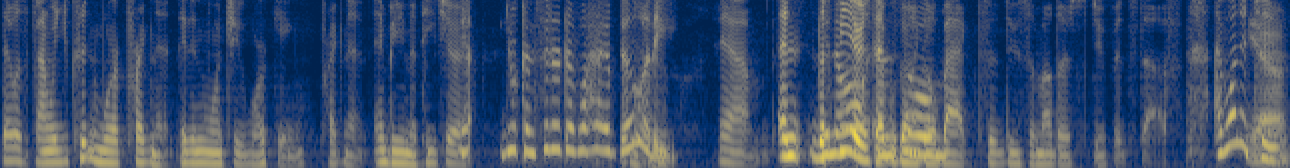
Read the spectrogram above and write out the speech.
there was a time when you couldn't work pregnant. They didn't want you working pregnant and being a teacher. Yeah, you were considered a liability. Yeah. And the you fear is that we're going to go back to do some other stupid stuff. I wanted yeah. to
